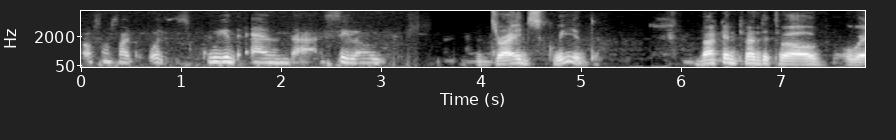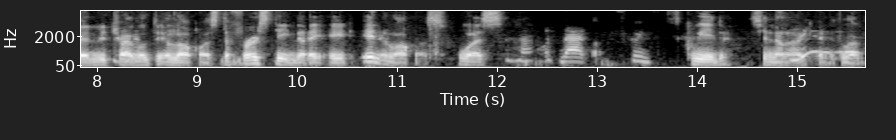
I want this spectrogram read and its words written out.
of some sort with squid and uh, silog? Dried squid. Back in 2012, when we traveled to Ilocos, the first thing that I ate in Ilocos was uh-huh. What's that? Squid. squid, sinangag, and itlog.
